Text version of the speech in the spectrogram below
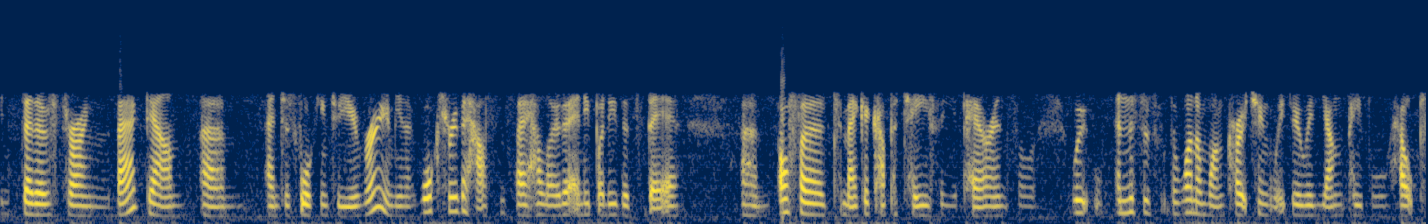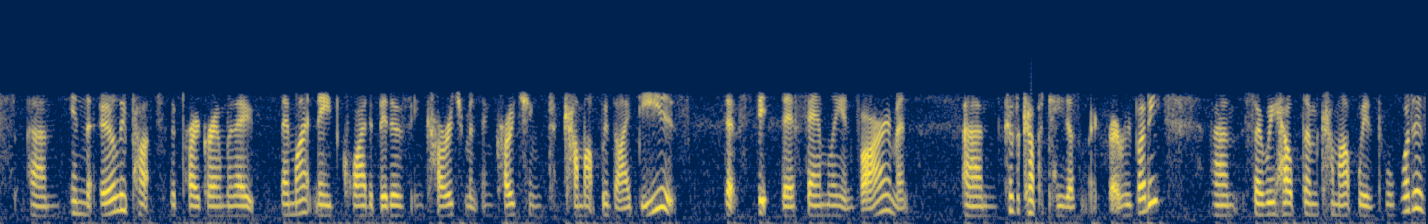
instead of throwing the bag down um, and just walking to your room, you know, walk through the house and say hello to anybody that's there. Um, offer to make a cup of tea for your parents, or we, and this is the one-on-one coaching we do with young people helps um, in the early parts of the program where they they might need quite a bit of encouragement and coaching to come up with ideas that fit their family environment. Because um, a cup of tea doesn't work for everybody, um, so we help them come up with well, what is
